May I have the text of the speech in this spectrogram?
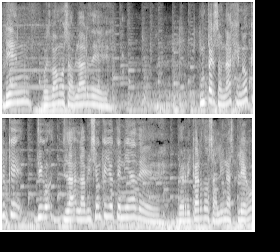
Bien, pues vamos a hablar de un personaje, ¿no? Creo que, digo, la, la visión que yo tenía de, de, Ricardo Salinas Pliego,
